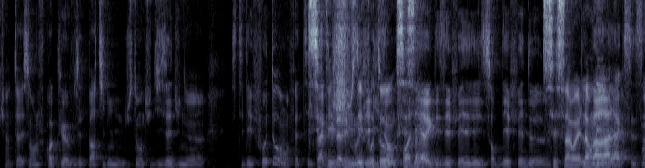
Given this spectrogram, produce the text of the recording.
qui est intéressant. Je crois que vous êtes parti d'une, justement, tu disais d'une c'était des photos en fait. C'était juste des photos. c'est ça. avec des effets, des sortes d'effets de. C'est ça, ouais. Là, on parallaxe, c'est ça.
